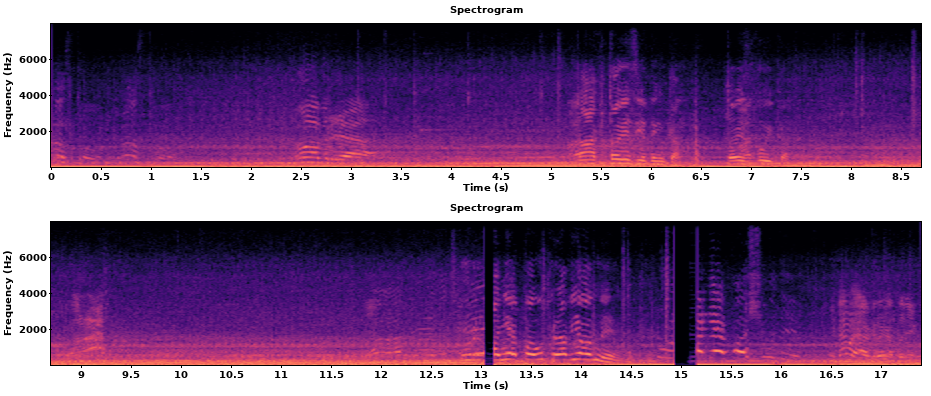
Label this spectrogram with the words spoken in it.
Prosto, prosto. Dobra. Tak, to jest jedynka. To jest dwójka. Kurwa nie po uprawionym. Nie po siódmym! Nie dawaj agregat do niego.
